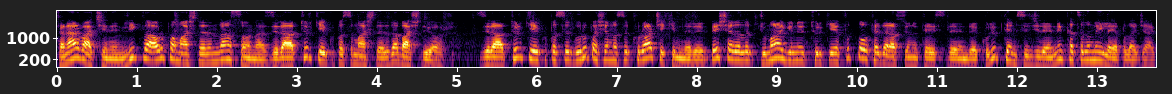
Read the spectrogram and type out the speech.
Fenerbahçe'nin lig ve Avrupa maçlarından sonra Ziraat Türkiye Kupası maçları da başlıyor. Ziraat Türkiye Kupası grup aşaması kura çekimleri 5 Aralık Cuma günü Türkiye Futbol Federasyonu tesislerinde kulüp temsilcilerinin katılımıyla yapılacak.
